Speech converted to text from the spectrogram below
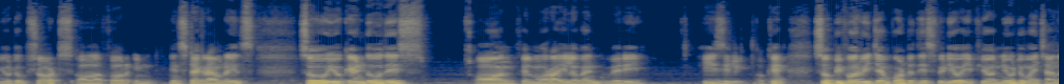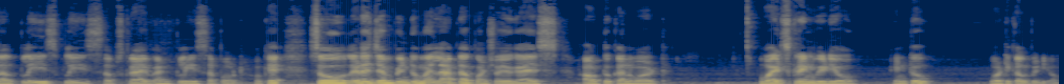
YouTube shorts or for in Instagram reels. So you can do this on Filmora 11 very easily okay? So before we jump onto this video if you are new to my channel please please subscribe and please support okay? So let us jump into my laptop and show you guys how to convert widescreen video into vertical video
